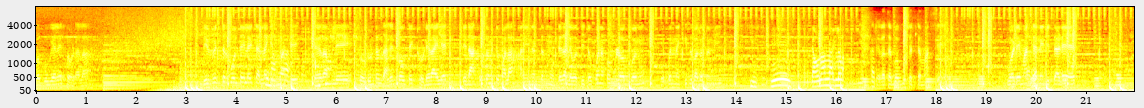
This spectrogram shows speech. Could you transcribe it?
बबू गेले सोडाला दिव्येश तर बोलता येईल चालला की मासे. तर आपले सोडून तर झालेत बहुतेक थोडे राहिलेत. ते दाखवतो मी तुम्हाला. आणि नंतर मोठे झाल्यावरती तो पण आपण ब्लॉग बनवू. ते पण नक्कीच बघा तुम्ही. लागलं. तर आता बघू शकता मासे. वडे मासे आणि जिताडे आहेत.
